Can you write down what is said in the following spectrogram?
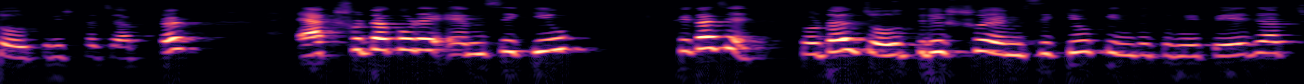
চৌত্রিশটা চ্যাপ্টার একশোটা করে এমসিকিউ ঠিক আছে? টোটাল চৌত্রিশশো এমসিকিউ কিন্তু তুমি পেয়ে যাচ্ছ।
